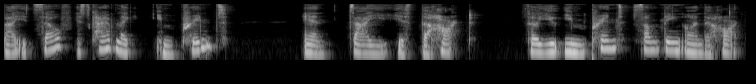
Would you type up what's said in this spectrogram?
by itself is kind of like imprint and ใจ is the heart so you imprint something on the heart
